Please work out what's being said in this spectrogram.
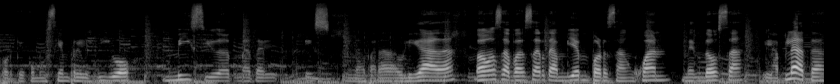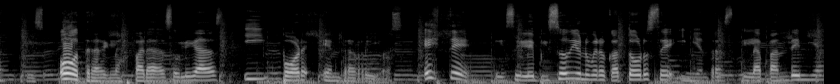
porque como siempre les digo, mi ciudad natal es una parada obligada. Vamos a pasar también por San Juan, Mendoza, La Plata, que es otra de las paradas obligadas, y por Entre Ríos. Este es el episodio número 14 y mientras la pandemia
